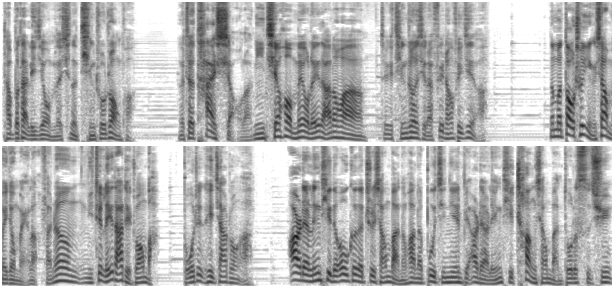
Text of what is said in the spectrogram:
他不太理解我们的现在停车状况。呃，这太小了，你前后没有雷达的话，这个停车起来非常费劲啊。那么倒车影像没就没了，反正你这雷达得装吧。不过这个可以加装啊。2.0T 的讴歌的智享版的话呢，不仅仅比 2.0T 畅享版多了四驱，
